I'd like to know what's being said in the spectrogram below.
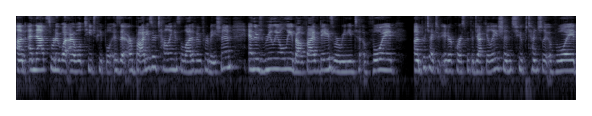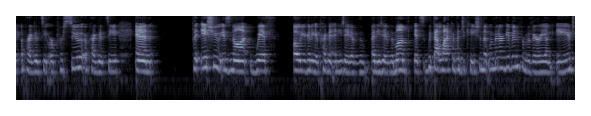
Um, and that's sort of what I will teach people is that our bodies are telling us a lot of information, and there's really only about five days where we need to avoid unprotected intercourse with ejaculation to potentially avoid a pregnancy or pursue a pregnancy. And the issue is not with oh you're going to get pregnant any day of the any day of the month. It's with that lack of education that women are given from a very young age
